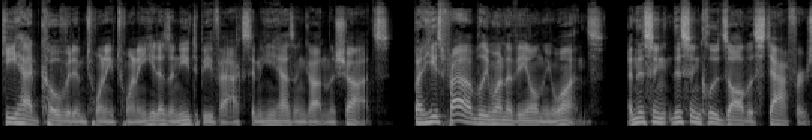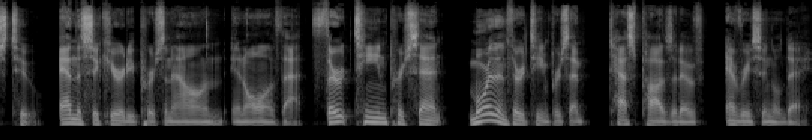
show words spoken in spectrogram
He had COVID in 2020. He doesn't need to be vaxxed and he hasn't gotten the shots but he's probably one of the only ones. And this, in, this includes all the staffers too, and the security personnel and, and all of that. 13%, more than 13% test positive every single day.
